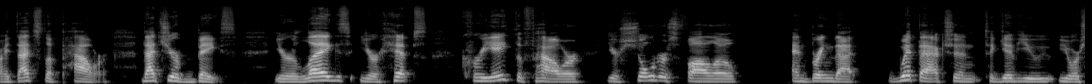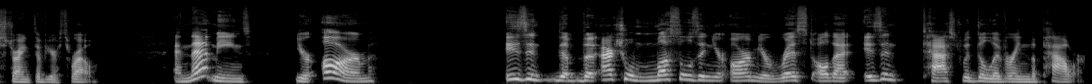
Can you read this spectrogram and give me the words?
Right? That's the power. That's your base your legs, your hips create the power, your shoulders follow and bring that whip action to give you your strength of your throw. And that means your arm isn't the, the actual muscles in your arm, your wrist, all that isn't tasked with delivering the power.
